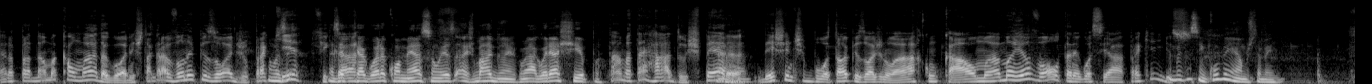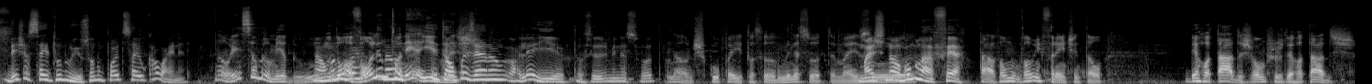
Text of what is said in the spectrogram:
Era para dar uma acalmada agora. A gente tá gravando o episódio. Pra Não, mas, quê é, ficar. mas é porque agora começam as as barganhas, agora é a xepa. Tá, mas tá errado. Espera. errado. Deixa a gente botar o episódio no ar com calma. Amanhã volta a negociar. Pra que isso? Mas assim, convenhamos também. Deixa sair tudo isso, só não pode sair o Kawhi, né? Não, esse é o meu medo. O mas Noah vai- Vonleh eu não tô nem aí. Então, mas... pois é, não. Olha aí, a torcida de Minnesota. Não, desculpa aí, torcedor do Minnesota. Mas, Mas o- não, vamos lá, fé. Tá, vamos, vamos em frente então. Derrotados, vamos pros derrotados?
